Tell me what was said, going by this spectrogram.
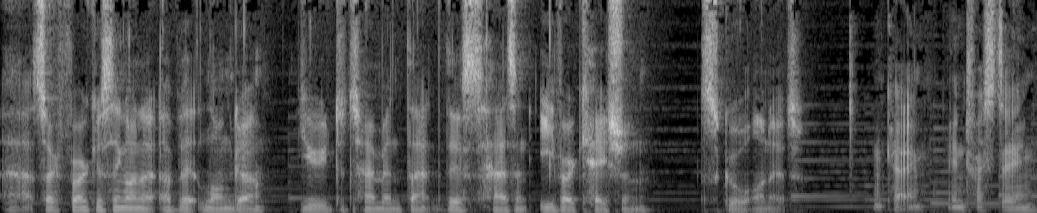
Uh, so focusing on it a bit longer, you determined that this has an evocation school on it. Okay, interesting.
